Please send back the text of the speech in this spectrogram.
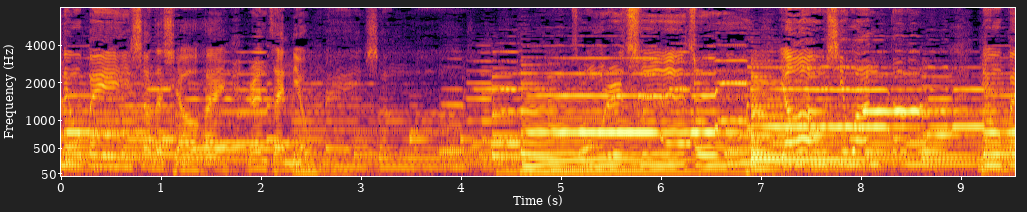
牛背上的小孩仍在牛背上吗。终日吃足。腰系弯刀，牛背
